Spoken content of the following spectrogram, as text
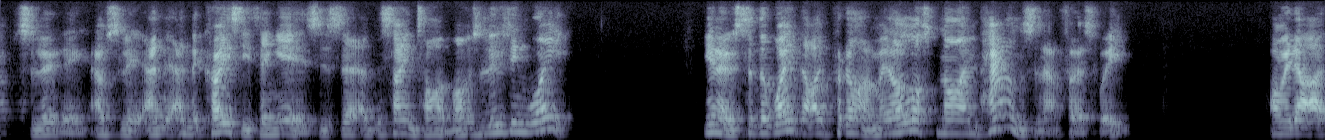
Absolutely, absolutely. And and the crazy thing is, is that at the same time I was losing weight. You know, so the weight that I put on, I mean, I lost nine pounds in that first week. I mean, I,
